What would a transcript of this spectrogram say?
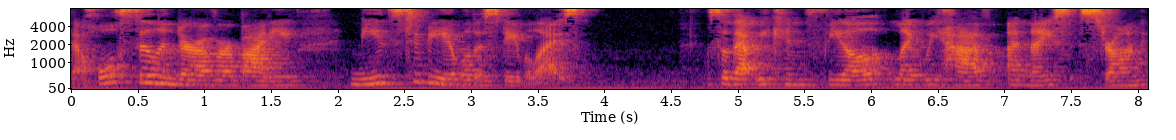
that whole cylinder of our body needs to be able to stabilize so that we can feel like we have a nice strong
